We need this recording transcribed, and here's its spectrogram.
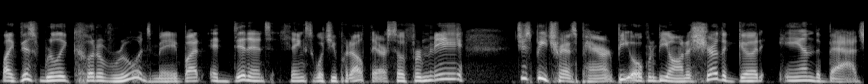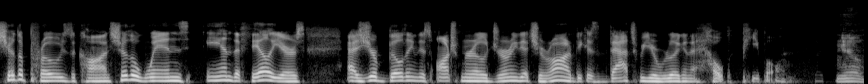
like this really could have ruined me, but it didn't thanks to what you put out there. So for me, just be transparent, be open, be honest, share the good and the bad, share the pros, the cons, share the wins and the failures as you're building this entrepreneurial journey that you're on, because that's where you're really going to help people. Yeah.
